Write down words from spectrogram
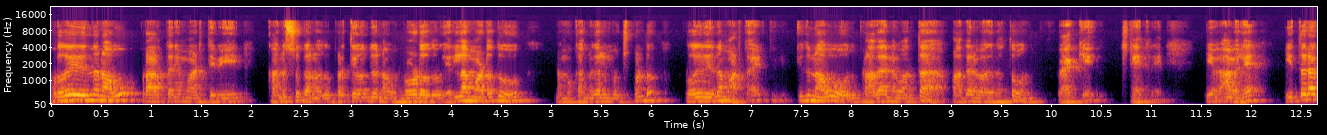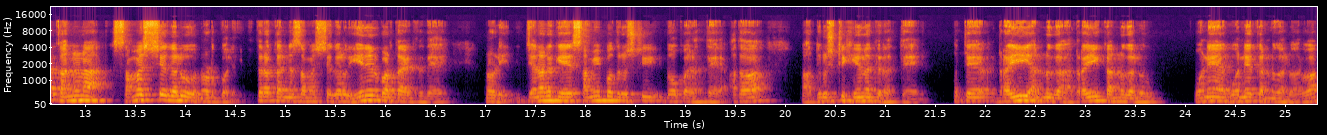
ಹೃದಯದಿಂದ ನಾವು ಪ್ರಾರ್ಥನೆ ಮಾಡ್ತೀವಿ. ಕನಸು ಕಾಣೋದು, ಪ್ರತಿಯೊಂದು ನಾವು ನೋಡೋದು, ಎಲ್ಲ ಮಾಡೋದು ನಮ್ಮ ಕಣ್ಣುಗಲ್ಲು ಮುಚ್ಕೊಂಡು ಹೃದಯದಿಂದ ಮಾಡ್ತಾ ಇರ್ತೀವಿ. ಇದು ನಾವು ಒಂದು ಪ್ರಾಧಾನ್ಯವಂತ, ಪ್ರಾಧಾನ್ಯವಾಗಿರುವಂತ ಒಂದು ವ್ಯಾಖ್ಯೆ ಇದು, ಸ್ನೇಹಿತರೆ. ಆಮೇಲೆ ಇತರ ಕಣ್ಣಿನ ಸಮಸ್ಯೆಗಳು ನೋಡ್ಕೊಳ್ಳಿ. ಇತರ ಕಣ್ಣಿನ ಸಮಸ್ಯೆಗಳು ಏನೇನು ಬರ್ತಾ ಇರ್ತದೆ? ನೋಡಿ, ಜನರಿಗೆ ಸಮೀಪ ದೃಷ್ಟಿ ಲೋಪ ಇರುತ್ತೆ ಅಥವಾ ದೃಷ್ಟಿಹೀನತೆ ಇರುತ್ತೆ. ಮತ್ತೆ ಡ್ರೈ ಅನ್ನುಗ ಡ್ರೈ ಕಣ್ಣುಗಳು ಒನೆ ಒನೆ ಕಣ್ಣುಗಳು ಅಲ್ವಾ?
